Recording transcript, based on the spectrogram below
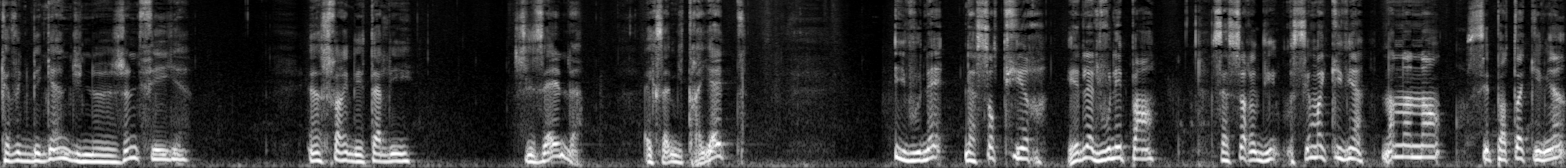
qui avait le béguin d'une jeune fille. Et un soir, il est allé chez elle, avec sa mitraillette. Il voulait la sortir. Et elle, elle ne voulait pas. Sa soeur, elle dit C'est moi qui viens. Non, non, non, c'est pas toi qui viens.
